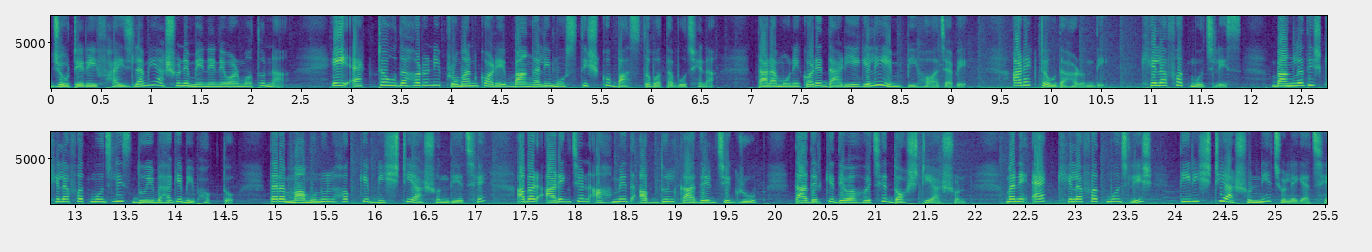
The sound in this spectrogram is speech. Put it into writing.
জোটের এই ফাইজলামি আসনে মেনে নেওয়ার মতো না। এই একটা উদাহরণই প্রমাণ করে বাঙালি মস্তিষ্ক বাস্তবতা বোঝে না। তারা মনে করে দাঁড়িয়ে গেলে এমপি হওয়া যাবে। আরেকটা উদাহরণ দিই। খেলাফত মজলিস। বাংলাদেশ খেলাফত মজলিস দুই ভাগে বিভক্ত। তারা মামুনুল হককে বিশটি আসন দিয়েছে, আবার আরেকজন আহমেদ আব্দুল কাদের যে গ্রুপ, তাদেরকে দেওয়া হয়েছে দশটি আসন। মানে এক খেলাফত মজলিস তিরিশটি আসন নিয়ে চলে গেছে।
